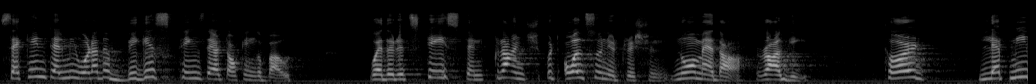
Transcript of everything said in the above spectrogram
Second, tell me what are the biggest things they are talking about, whether it's taste and crunch, but also nutrition, no maida, ragi. Third, let me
